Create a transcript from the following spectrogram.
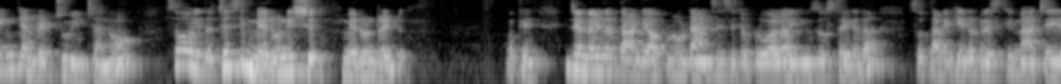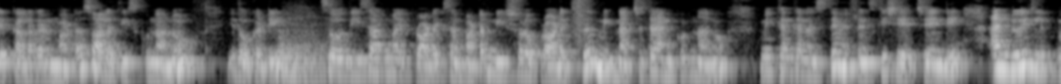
పింక్ అండ్ రెడ్ చూపించాను. సో ఇది వచ్చేసి మెరూనిష్ మెరూన్ రెడ్. ఓకే. జనరల్గా దాండి అప్పుడు డాన్స్ వేసేటప్పుడు అలా యూజ్ వస్తాయి కదా. సో తనకి ఏదో డ్రెస్కి మ్యాచ్ అయ్యే కలర్ అనమాట సో అలా తీసుకున్నాను. ఇది ఒకటి so these are my products అనమాట మీషోలో ప్రోడక్ట్స్ మీకు నచ్చుతాయి అనుకుంటున్నాను. మీకు కనుక నచ్చితే మీ ఫ్రెండ్స్కి షేర్ చేయండి. And nude lip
